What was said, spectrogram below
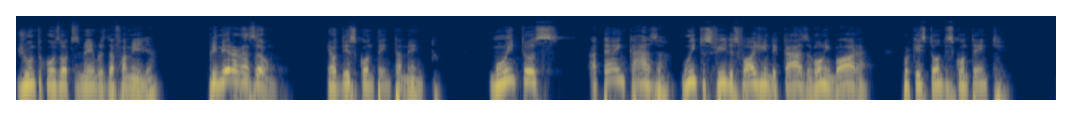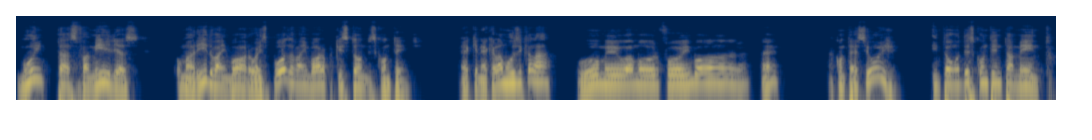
junto com os outros membros da família? Primeira razão é o descontentamento. Muitos, até em casa, muitos filhos fogem de casa, vão embora, porque estão descontentes. Muitas famílias, o marido vai embora, ou a esposa vai embora porque estão descontentes. É que nem aquela música lá. O meu amor foi embora. Né? Acontece hoje. Então, o descontentamento.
